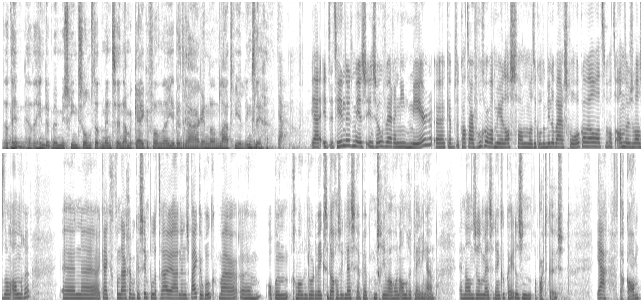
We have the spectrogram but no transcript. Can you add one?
dat, hin- dat hindert me misschien soms dat mensen naar me kijken van eh, je bent raar en dan laten we je links liggen. ja, het, het hindert me in zoverre niet meer. Eh, ik, heb, ik had daar vroeger wat meer last van. Omdat ik op de middelbare school ook al wel wat, wat anders was dan anderen. En eh, kijk, vandaag heb ik een simpele trui aan en een spijkerbroek. Maar ehm, op een gewone doordeweekse dag als ik les heb... heb ik misschien wel gewoon andere kleding aan. En dan zullen mensen denken, oké, dat is een aparte keus. Ja, dat kan.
